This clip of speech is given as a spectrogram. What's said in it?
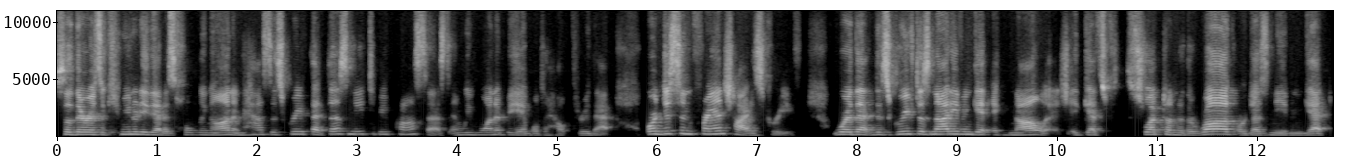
so there is a community that is holding on and has this grief that does need to be processed. And we want to be able to help through that. Or disenfranchised grief, where that this grief does not even get acknowledged. It gets swept under the rug or doesn't even get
